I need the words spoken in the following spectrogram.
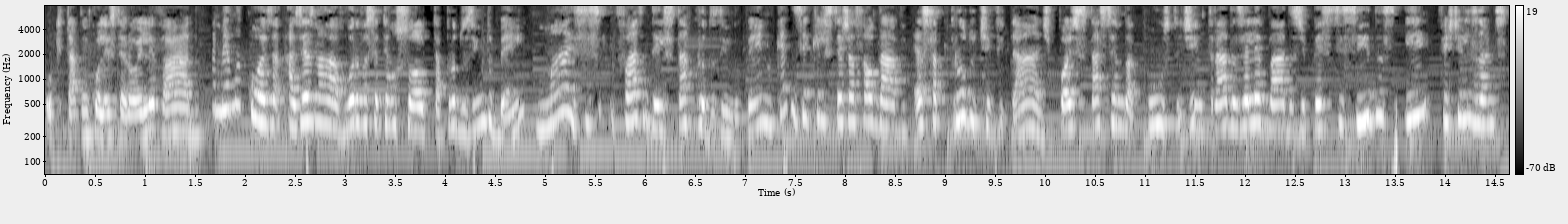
ou que está com colesterol elevado. É a mesma coisa. Às vezes na lavoura você tem um solo que está produzindo bem, mas o fato dele estar produzindo bem não quer dizer que ele esteja saudável. Essa produtividade pode estar sendo à custa de entradas elevadas de pesticidas e fertilizantes.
